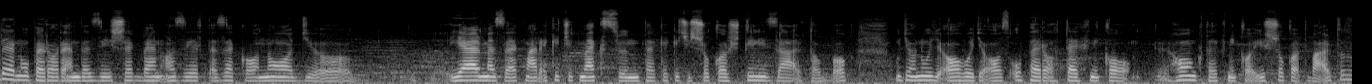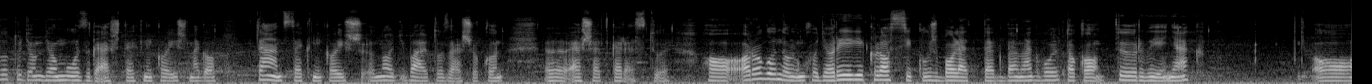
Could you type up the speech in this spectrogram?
Modern opera rendezésekben azért ezek a nagy jelmezek már egy kicsit megszűntek, egy kicsit sokkal stilizáltabbak, ugyanúgy, ahogy az opera technika, hangtechnika is sokat változott, ugyanúgy a mozgástechnika is, meg a tánctechnika is nagy változásokon esett keresztül. Ha arra gondolunk, hogy a régi klasszikus balettekben megvoltak a törvények, a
